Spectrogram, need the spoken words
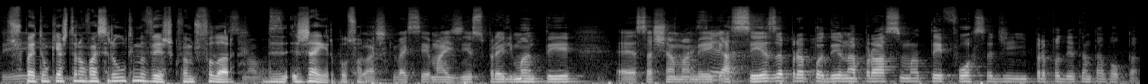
suspeitam que esta não vai ser a última vez que vamos falar de Jair Bolsonaro. Eu acho que vai ser mais isso para ele manter essa chama meio acesa para poder na próxima ter força de para poder tentar voltar.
